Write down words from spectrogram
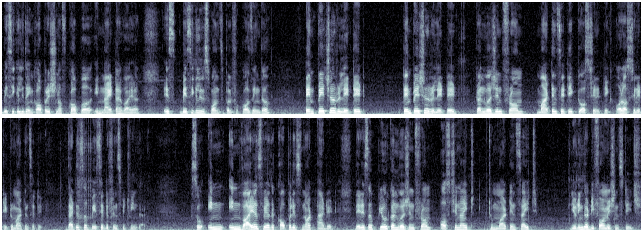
basically the incorporation of copper in NiTi wire is basically responsible for causing the temperature related temperature related conversion from martensitic to austenitic or austenitic to martensitic. That is the basic difference between that. So in in wires where the copper is not added there is a pure conversion from austenite to martensite during the deformation stage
